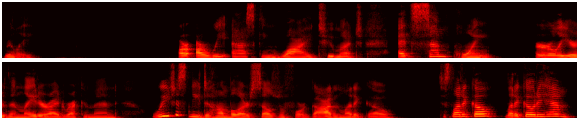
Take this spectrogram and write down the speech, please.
Really? Are, are we asking why too much? At some point, earlier than later, I'd recommend we just need to humble ourselves before God and let it go. Just let it go. Let it go to Him.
